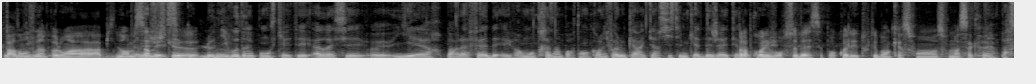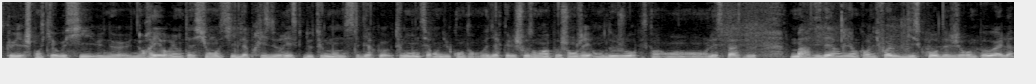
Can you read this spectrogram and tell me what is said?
pense Pardon, je vais un peu loin rapidement, mais c'est juste que... Le niveau de réponse qui a été adressé euh, hier par la Fed est vraiment très important. Encore une fois, le caractère système qui a déjà été... Alors pourquoi les bourses baissent et pourquoi les, tous les bancaires sont, sont massacrés Parce que je pense qu'il y a aussi une, réorientation aussi de la prise de risque de tout le monde. C'est-à-dire que tout le monde s'est rendu compte, on va dire que les choses ont un peu changé en deux jours, parce qu'en l'espace de mardi dernier, encore une fois, le discours de Jérôme Powell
